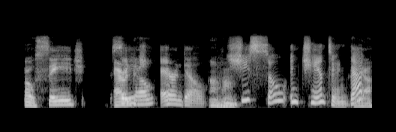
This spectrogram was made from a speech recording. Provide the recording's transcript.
Oh, Sage. Sage Arundel? Arundel. Uh-huh. She's so enchanting. That Yeah.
